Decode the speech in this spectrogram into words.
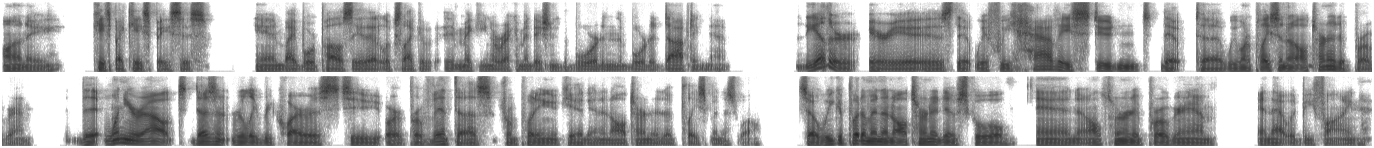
on a case by case basis and by board policy that looks like a, making a recommendation to the board and the board adopting that the other area is that if we have a student that uh, we want to place in an alternative program that one year out doesn't really require us to or prevent us from putting a kid in an alternative placement as well. So we could put them in an alternative school and an alternative program, and that would be fine.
